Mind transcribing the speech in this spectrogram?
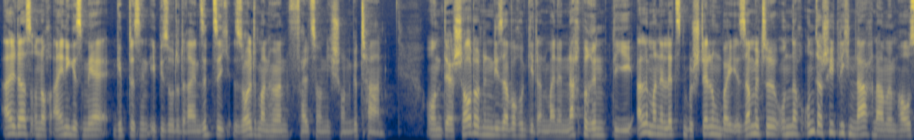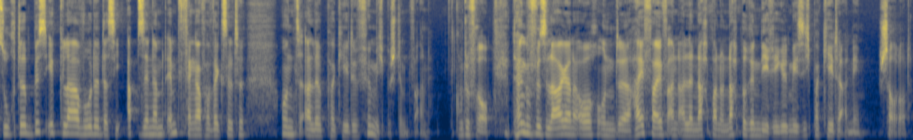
All das und noch einiges mehr gibt es in Episode 73, sollte man hören, falls noch nicht schon getan. Und der Shoutout in dieser Woche geht an meine Nachbarin, die alle meine letzten Bestellungen bei ihr sammelte und nach unterschiedlichen Nachnamen im Haus suchte, bis ihr klar wurde, dass sie Absender mit Empfänger verwechselte und alle Pakete für mich bestimmt waren. Gute Frau. Danke fürs Lagern auch und äh, High Five an alle Nachbarn und Nachbarinnen, die regelmäßig Pakete annehmen. Shoutout.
